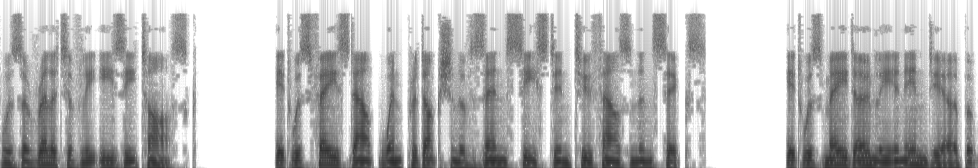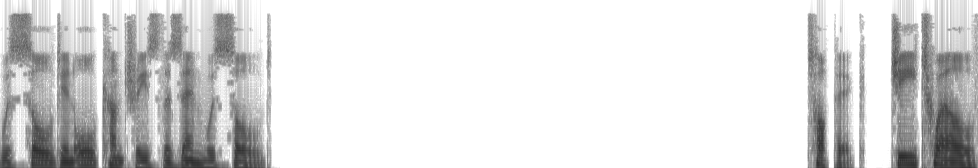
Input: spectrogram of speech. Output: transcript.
was a relatively easy task. It was phased out when production of Zen ceased in 2006. It was made only in India but was sold in all countries the Zen was sold. G12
